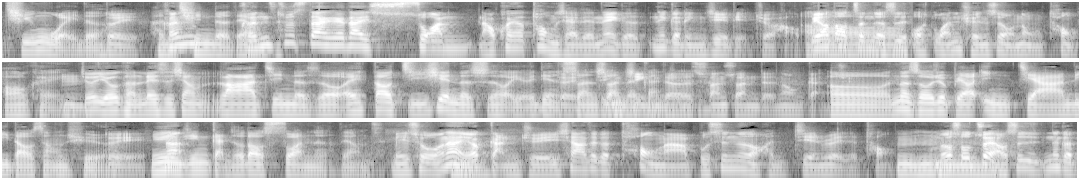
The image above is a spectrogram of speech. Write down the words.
轻微的，对，很轻的这样可，可能就是大概在酸，然后快要痛起来的那个那个临界点就好，不要到真的是哦完全是有那种痛。OK，、嗯、就有可能类似像拉筋的时候，哎、欸，到极限的时候有一点酸酸的感觉，酸酸的那种感觉。呃，那时候就不要硬加力道上去了，对，因为已经感受到酸了这样子。没错，那也要感觉一下这个痛啊，不是那种很尖锐的痛。嗯嗯，我们要说最好是那个。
